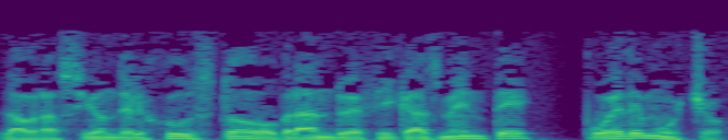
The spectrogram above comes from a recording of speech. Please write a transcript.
La oración del justo, obrando eficazmente, puede mucho.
